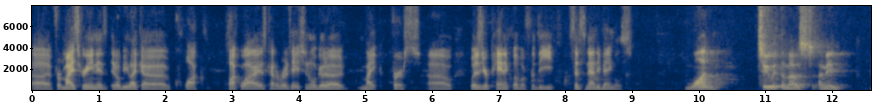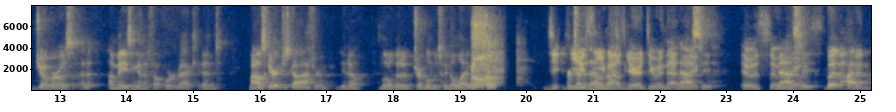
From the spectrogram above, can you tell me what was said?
uh, from my screen. It, it'll be like a clock clockwise kind of rotation. We'll go to Mike first. Uh, what is your panic level for the Cincinnati Bengals? One, two at the most. I mean, Joe Burrow's an amazing NFL quarterback, and Myles Garrett just got after him. You know, a little bit of dribbling between the legs. Do, you have see Myles. Garrett doing that? Nasty, Like it was so nasty. gross. But I,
